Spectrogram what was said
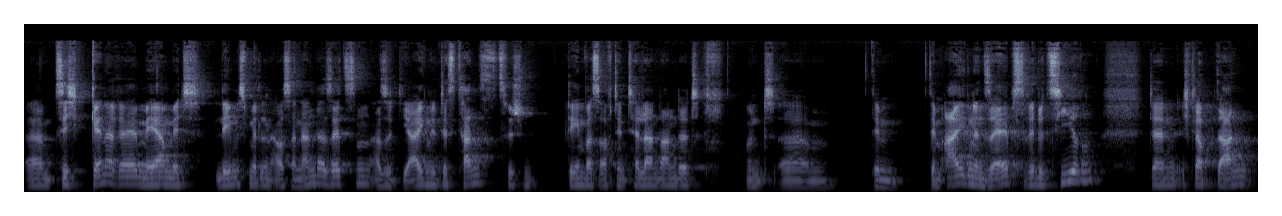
ähm, sich generell mehr mit Lebensmitteln auseinandersetzen, also die eigene Distanz zwischen dem, was auf den Tellern landet und ähm, dem, dem eigenen Selbst reduzieren. Denn ich glaube, dann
